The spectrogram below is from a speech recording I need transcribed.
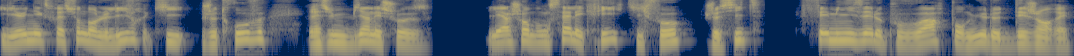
Il y a une expression dans le livre qui, je trouve, résume bien les choses. Léa Chamboncel écrit qu'il faut, je cite, féminiser le pouvoir pour mieux le dégenrer.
